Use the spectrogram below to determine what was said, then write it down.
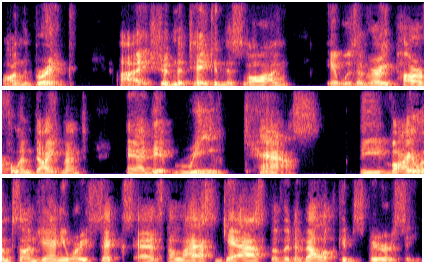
on the brink. Uh, it shouldn't have taken this long. It was a very powerful indictment, and it recasts the violence on January 6 as the last gasp of a developed conspiracy.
